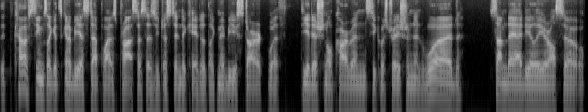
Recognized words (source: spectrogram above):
it kind of seems like it's going to be a stepwise process as you just indicated. Like maybe you start with the additional carbon sequestration in wood. Someday ideally you're also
